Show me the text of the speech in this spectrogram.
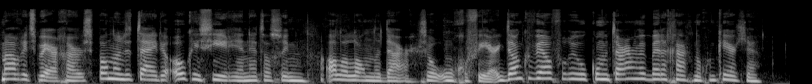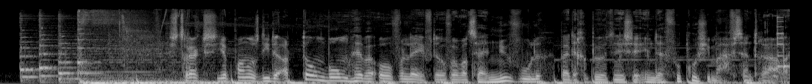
Maurits Berger, spannende tijden ook in Syrië, net als in alle landen daar, zo ongeveer. Ik dank u wel voor uw commentaar en we bellen graag nog een keertje. Straks Japanners die de atoombom hebben overleefd... over wat zij nu voelen bij de gebeurtenissen in de Fukushima-centrale.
